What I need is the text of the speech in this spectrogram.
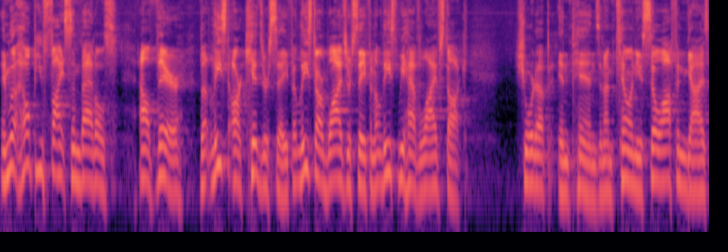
and we'll help you fight some battles out there. But at least our kids are safe, at least our wives are safe, and at least we have livestock shored up in pens. And I'm telling you, so often, guys,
